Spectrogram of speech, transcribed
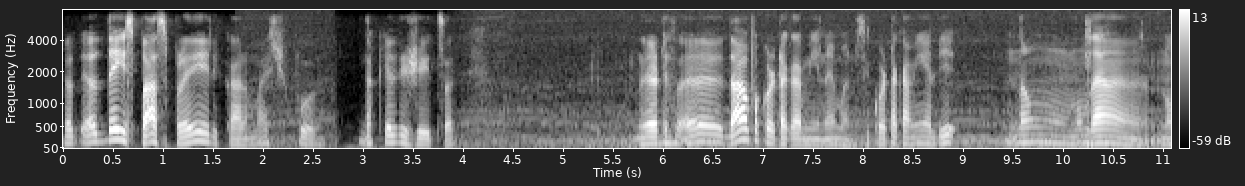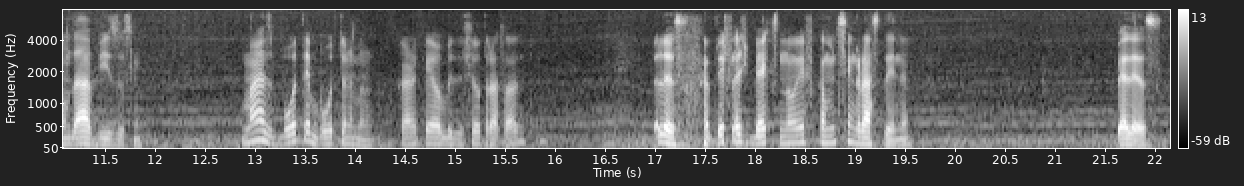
Eu, eu, dei espaço pra ele, cara, mas tipo, daquele jeito, sabe? É, dava pra cortar caminho, né, mano? Se cortar caminho ali, não, não dá, não dá aviso, assim. Mas bota é bota, né, mano? O cara quer obedecer o traçado. Beleza, até flashbacks não ia ficar muito sem graça daí, né? Beleza.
